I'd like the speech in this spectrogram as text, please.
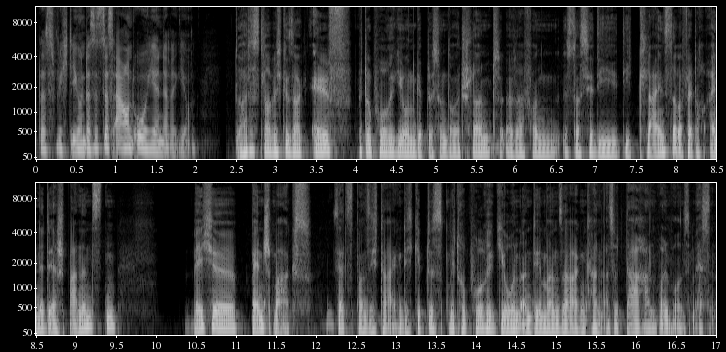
das Wichtige und das ist das A und O hier in der Region. Du hattest, glaube ich, gesagt, elf Metropolregionen gibt es in Deutschland. Äh, davon ist das hier die, die kleinste, aber vielleicht auch eine der spannendsten. Welche Benchmarks setzt man sich da eigentlich? Gibt es Metropolregionen, an denen man sagen kann, also daran wollen wir uns messen?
